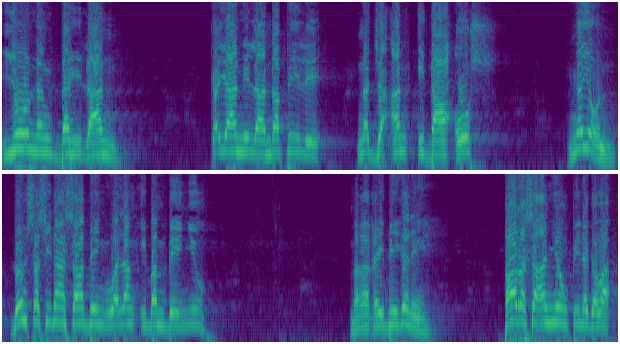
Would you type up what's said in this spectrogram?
Iyon ang dahilan kaya nila napili na dyan idaos. Ngayon, doon sa sinasabing walang ibang venue, mga kaibigan eh, para saan yung pinagawa?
